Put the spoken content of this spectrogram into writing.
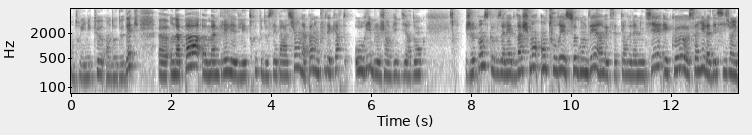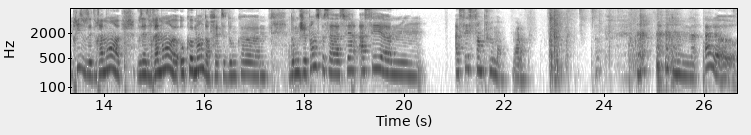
entre guillemets, que en dos de deck, euh, on n'a pas, malgré les, trucs de séparation, on n'a pas non plus des cartes horribles, j'ai envie de dire. Donc, je pense que vous allez être vachement entouré et secondé hein, avec cette carte de l'amitié et que euh, ça y est, la décision est prise, vous êtes vraiment, euh, vous êtes vraiment euh, aux commandes en fait. Donc, donc je pense que ça va se faire assez, assez simplement. Voilà. Alors,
